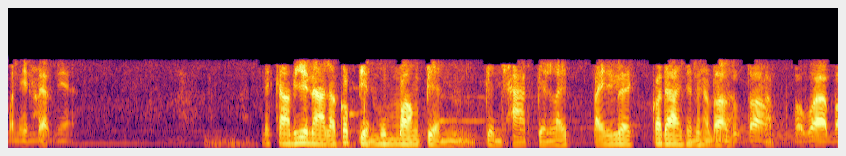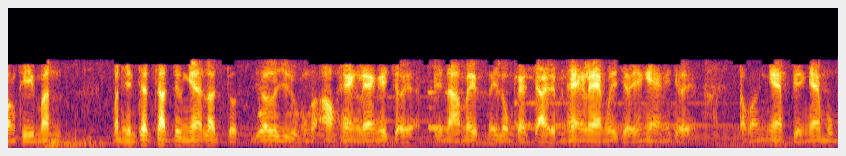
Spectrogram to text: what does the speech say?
มันเห็นแบบเนี้ยในการพิจารณาแล้วก็เปลี่ยนมุมมองเปลี่ยนเปลี่ยนฉากเปลี่ยนอะไรไปเรื่อยๆก็ได้ใช่ไหมครับถูกต้องถูกต้องครับเพราะว่าบางทีมันมันเห็นชัดๆอย่างเงี้ยแล้วแล้วเราอยู่ๆมันก็เอาแห้งแล้งเฉยๆอะพี่นาไม่ไม่ลงแก่ใจเลยมันแห้งแล้งไม่เฉยๆแห้งๆเฉยๆ เราก็แง่เปลี่ยนแง่มุม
